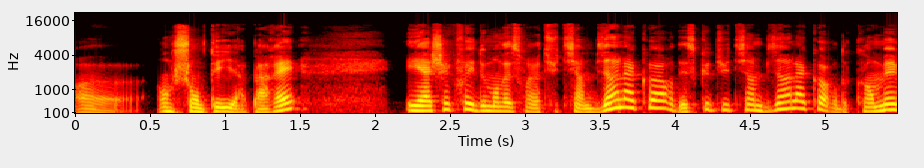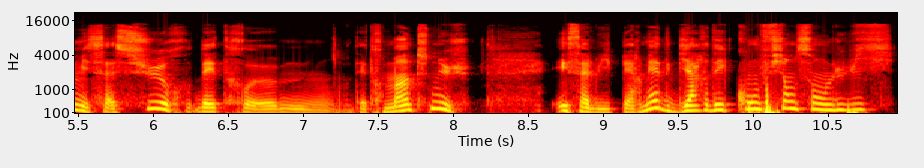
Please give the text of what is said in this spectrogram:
euh, enchantée apparaît. Et à chaque fois, il demande à son frère, tu tiens bien la corde? Est-ce que tu tiens bien la corde? Quand même, il s'assure d'être euh, d'être maintenu. Et ça lui permet de garder confiance en lui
